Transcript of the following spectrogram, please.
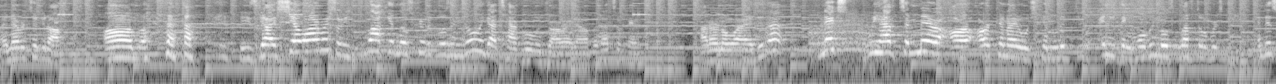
I never took it off. Um, he's got shell armor, so he's blocking those criticals, and he's only got tackle and jaw right now, but that's okay. I don't know why I did that. Next, we have Tamara, our Arcanine, which can live through anything, holding those leftovers, and is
